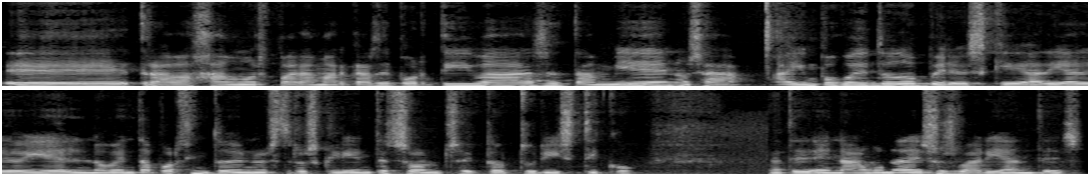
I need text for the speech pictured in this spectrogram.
Eh, trabajamos para marcas deportivas también, o sea, hay un poco de todo, pero es que a día de hoy el 90% de nuestros clientes son sector turístico, en alguna de sus variantes.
